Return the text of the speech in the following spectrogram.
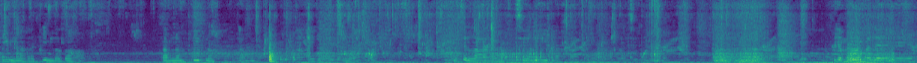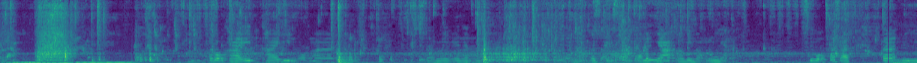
จิ้มนะคะจิ้มแล้วก็ตำน้ำพริกนะทำให้หน่อยหน่อยค่ะนี่จะล้างหอยเชอรี่นะคะล้างหอยเชอรี่นะคะเตรียมน้ำมาแล้ว ถ้าเราคลายคลายดินออกมาจะได้ไม่ไอ้นั่นภาษาอีสานเรามันยากเนาะพี่น้องมันยากจะบอกภาษาขนาดนี้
